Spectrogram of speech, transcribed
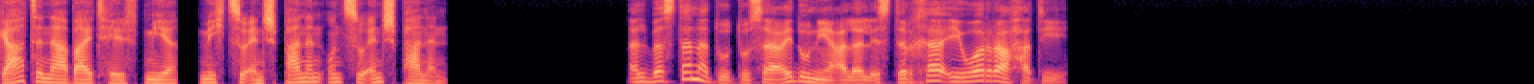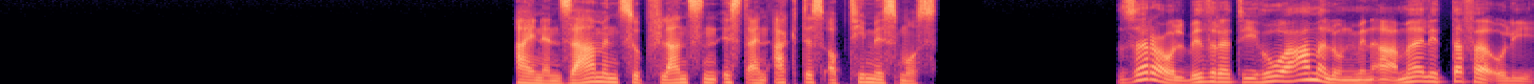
Gartenarbeit hilft mir, mich zu entspannen und zu entspannen. البستنة تساعدني على الاسترخاء والراحة. Einen Samen zu pflanzen ist ein Akt des Optimismus. زرع البذرة هو عمل من أعمال التفاؤل.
